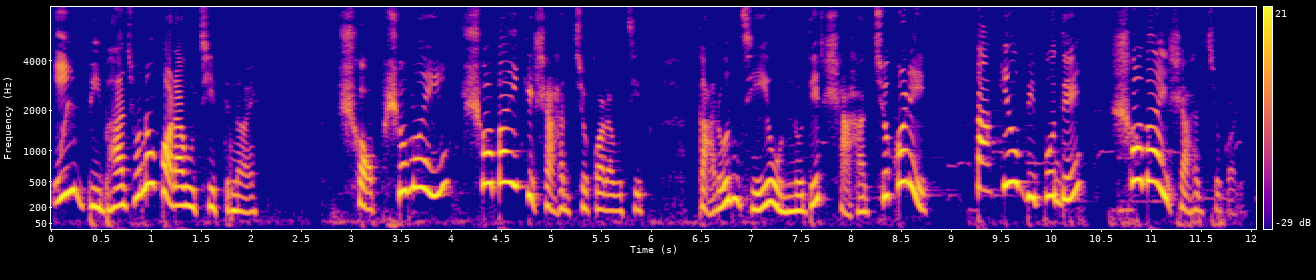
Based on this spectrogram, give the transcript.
এই বিভাজনও করা উচিত নয়। সবসময়ই সবাইকে সাহায্য করা উচিত, কারণ যে অন্যদের সাহায্য করে, তাকেও বিপদে সবাই সাহায্য করে।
